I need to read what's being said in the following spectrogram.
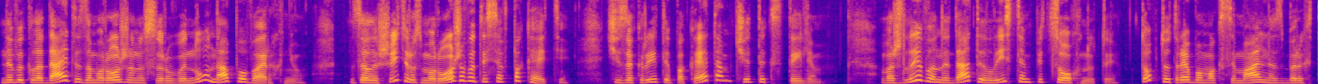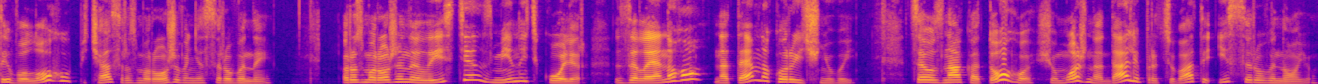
Не викладайте заморожену сировину на поверхню. Залишіть розморожуватися в пакеті, чи закрити пакетом чи текстилем. Важливо не дати листям підсохнути, тобто треба максимально зберегти вологу під час розморожування сировини. Розморожене листя змінить колір з зеленого на темно-коричневий. Це ознака того, що можна далі працювати із сировиною.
